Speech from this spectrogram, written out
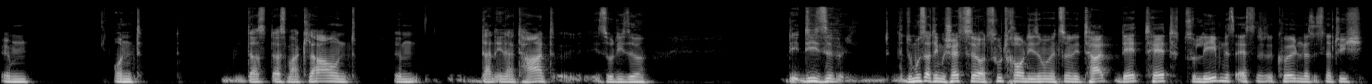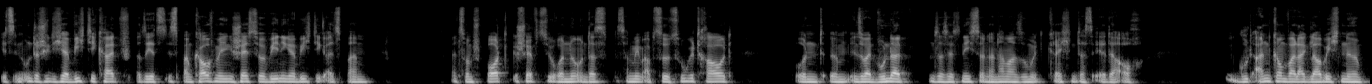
Ähm, und das, das war klar. Und ähm, dann in der Tat ist so diese, die, diese, du musst auch dem Geschäftsführer zutrauen, diese Emotionalität zu leben des ersten FC Köln. Das ist natürlich jetzt in unterschiedlicher Wichtigkeit. Also jetzt ist beim kaufmännischen Geschäftsführer weniger wichtig als beim, als beim Sportgeschäftsführer. Ne? Und das, das haben wir ihm absolut zugetraut. Und ähm, insoweit wundert uns das jetzt nicht, sondern haben wir so mit gerechnet, dass er da auch gut ankommt, weil er, glaube ich, eine,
